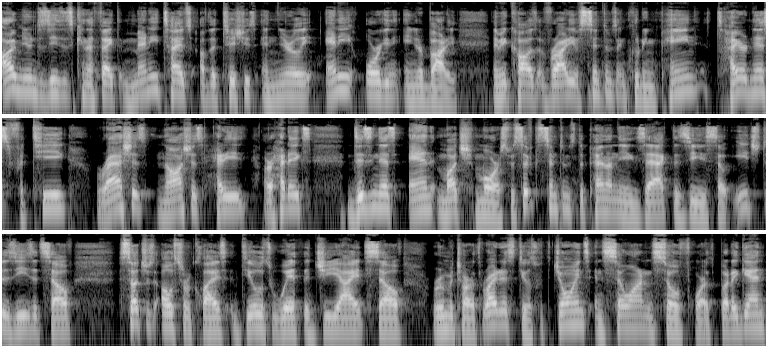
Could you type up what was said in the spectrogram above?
autoimmune diseases can affect many types of the tissues and nearly any organ in your body. They may cause a variety of symptoms, including pain, tiredness, fatigue, rashes, nauseous, headache, or headaches, dizziness, and much more. Specific symptoms depend on the exact disease. So each disease itself, such as ulcerative colitis, deals with the GI itself. Rheumatoid arthritis deals with joints, and so on and so forth. But again,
